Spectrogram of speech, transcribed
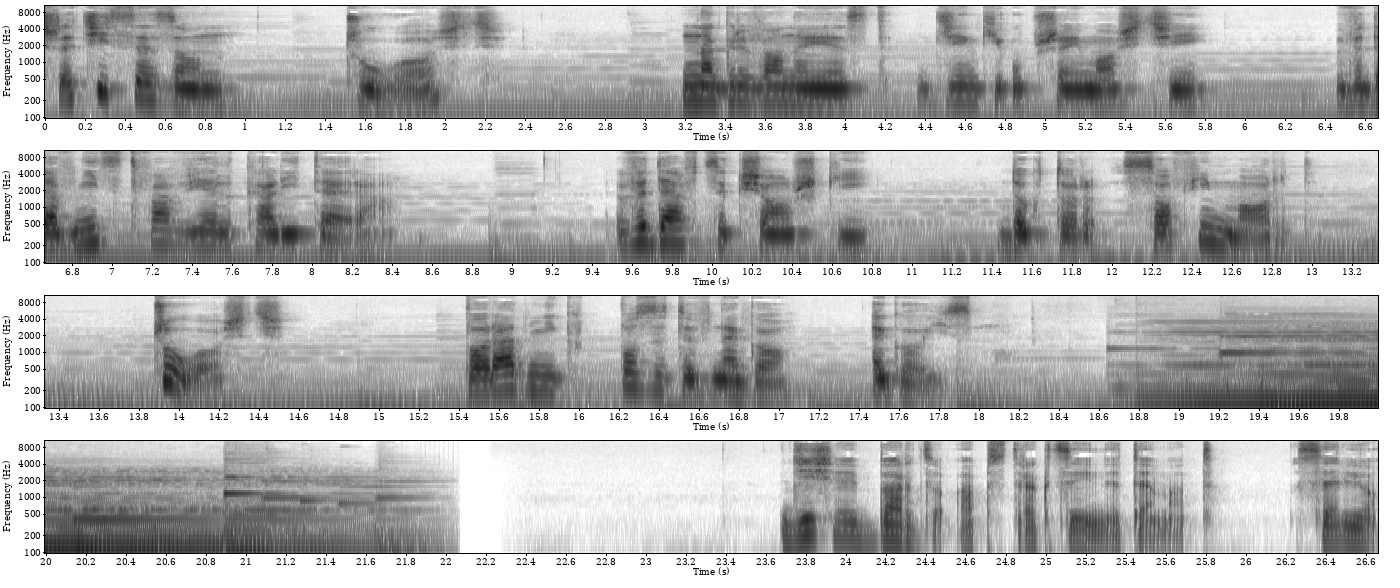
Trzeci sezon Czułość. Nagrywany jest dzięki uprzejmości wydawnictwa Wielka Litera, wydawcy książki dr Sophie Mord. Czułość. Poradnik pozytywnego egoizmu. Dzisiaj bardzo abstrakcyjny temat. Serio,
